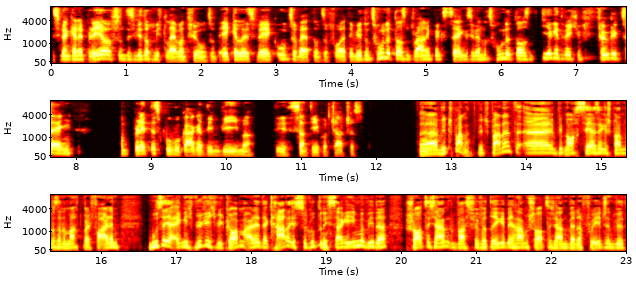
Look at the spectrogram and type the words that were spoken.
Es werden keine Playoffs und es wird auch nicht leibend für uns und Eckler ist weg und so weiter und so fort. Er wird uns 100.000 Runningbacks zeigen, sie werden uns 100.000 irgendwelche Vögel zeigen. Komplettes Bubu-Gaga-Team wie immer, die San Diego Chargers. Äh, wird spannend, wird spannend. Äh, bin auch sehr, sehr gespannt, was er da macht, weil vor allem muss er ja eigentlich wirklich, wir glauben alle, der Kader ist so gut und ich sage immer wieder, schaut euch an, was für Verträge die haben, schaut euch an, wer der Free Agent wird.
